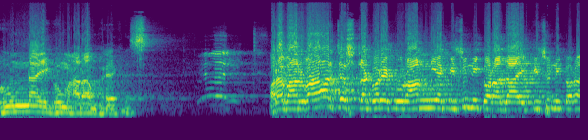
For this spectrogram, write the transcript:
ঘুম নাই, ঘুম হারাম হয়ে গেছে। ওরা বারবার চেষ্টা করে কোরআন নিয়ে কিছু নি করা যায়, কিছু নি করা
